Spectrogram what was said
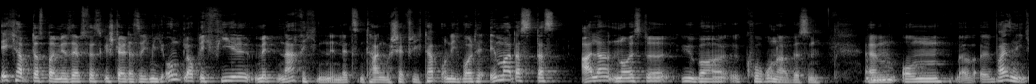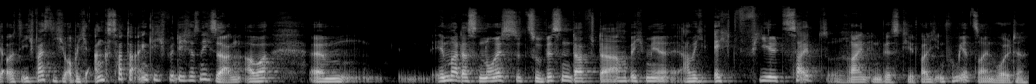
ich habe das bei mir selbst festgestellt, dass ich mich unglaublich viel mit Nachrichten in den letzten Tagen beschäftigt habe und ich wollte immer das, das Allerneueste über Corona wissen. Ähm, mhm. um, äh, weiß nicht, ich weiß nicht, ob ich Angst hatte, eigentlich würde ich das nicht sagen, aber ähm, immer das Neueste zu wissen, da, da habe ich mir, habe ich echt viel Zeit rein investiert, weil ich informiert sein wollte.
